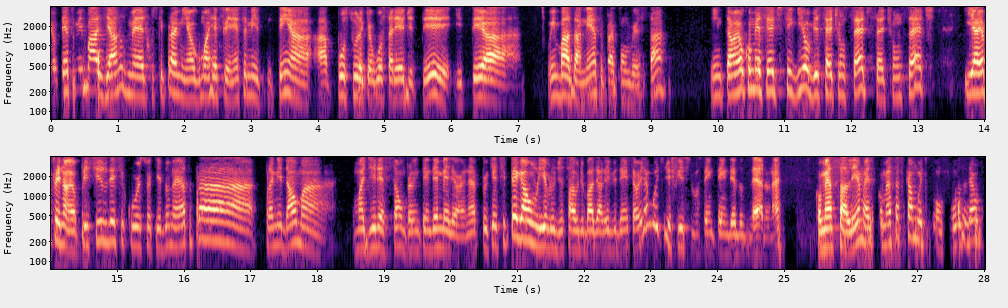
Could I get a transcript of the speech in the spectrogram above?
eu tento me basear nos médicos que para mim alguma referência me tem a, a postura que eu gostaria de ter e ter a o embasamento para conversar. Então eu comecei a te seguir, eu vi 717, 717, e aí eu falei, não, eu preciso desse curso aqui do Neto para me dar uma, uma direção para eu entender melhor, né? Porque se pegar um livro de saúde baseado em evidência hoje é muito difícil você entender do zero, né? Começa a ler, mas começa a ficar muito confuso, daí eu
